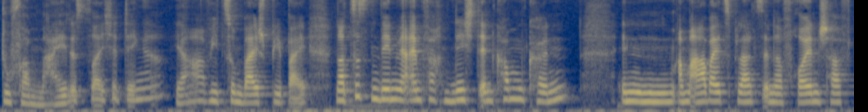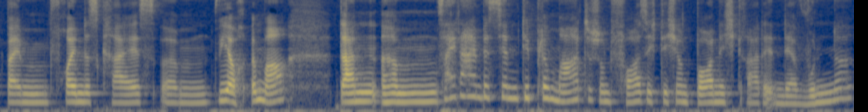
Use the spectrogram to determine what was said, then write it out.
Du vermeidest solche Dinge, ja, wie zum Beispiel bei Narzissten, denen wir einfach nicht entkommen können, in, am Arbeitsplatz, in der Freundschaft, beim Freundeskreis, ähm, wie auch immer. Dann ähm, sei da ein bisschen diplomatisch und vorsichtig und bohr nicht gerade in der Wunde.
